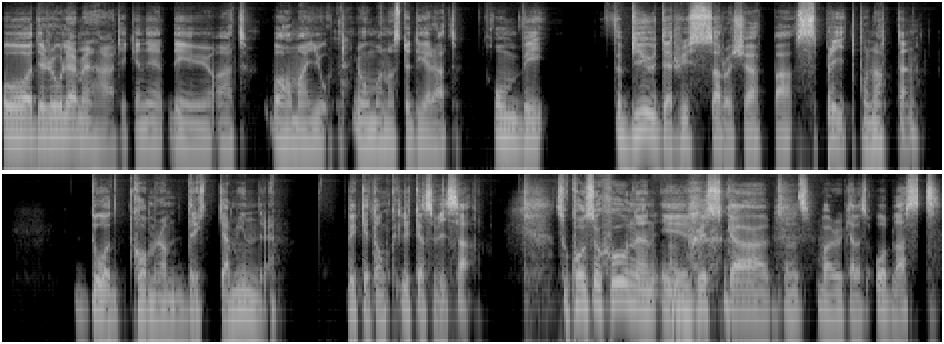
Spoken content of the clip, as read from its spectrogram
Och Det roliga med den här artikeln, det, det är ju att vad har man gjort? Jo, man har studerat om vi förbjuder ryssar att köpa sprit på natten, då kommer de dricka mindre, vilket de lyckas visa. Så konsumtionen i ryska, som- vad det kallas, oblast,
